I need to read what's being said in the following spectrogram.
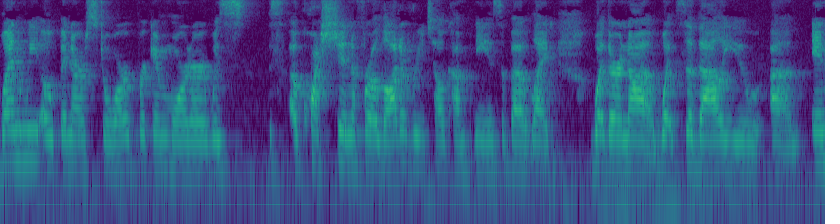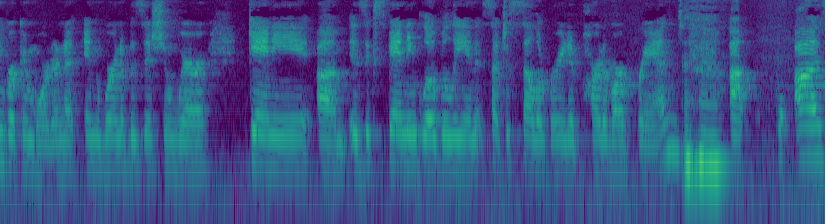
when we opened our store, brick and mortar was a question for a lot of retail companies about like whether or not what's the value um, in brick and mortar. And, and we're in a position where Ganni um, is expanding globally and it's such a celebrated part of our brand. Um, for us,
